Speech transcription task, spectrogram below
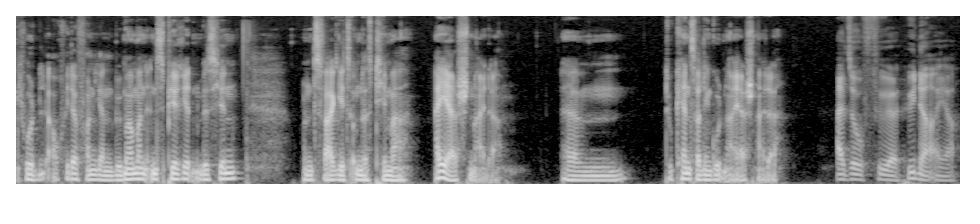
ich wurde auch wieder von Jan Böhmermann inspiriert ein bisschen. Und zwar geht es um das Thema Eierschneider. Ähm, du kennst doch den guten Eierschneider. Also für Hühnereier.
